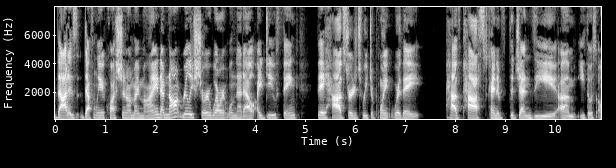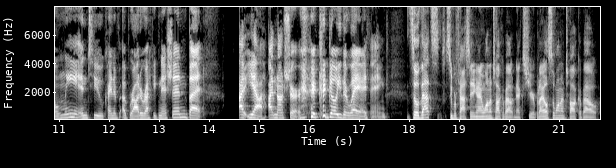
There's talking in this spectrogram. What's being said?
that is definitely a question on my mind. I'm not really sure where it will net out. I do think they have started to reach a point where they have passed kind of the Gen Z um, ethos only into kind of a broader recognition. But I, yeah, I'm not sure. it could go either way, I think. So that's super fascinating. I want to talk about next year, but I also want to talk about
